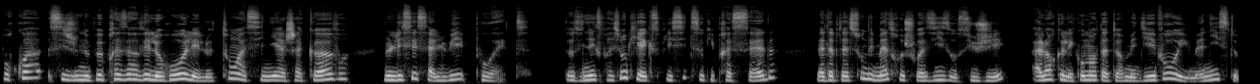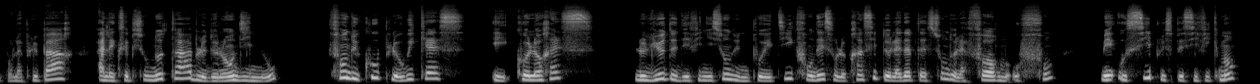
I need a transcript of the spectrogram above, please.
Pourquoi, si je ne peux préserver le rôle et le ton assigné à chaque œuvre, me laisser saluer poète? Dans une expression qui explicite ce qui précède, l'adaptation des maîtres choisis au sujet, alors que les commentateurs médiévaux et humanistes pour la plupart, à l'exception notable de Landino, font du couple Wikes et Colores le lieu de définition d'une poétique fondée sur le principe de l'adaptation de la forme au fond, mais aussi plus spécifiquement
